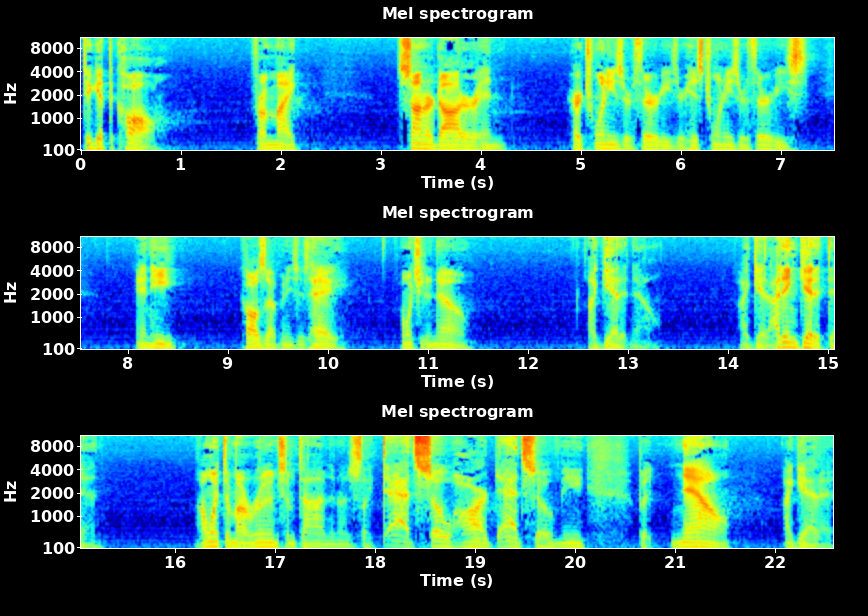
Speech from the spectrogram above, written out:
to get the call from my son or daughter in her 20s or 30s or his 20s or 30s. And he calls up and he says, Hey, I want you to know I get it now. I get it. I didn't get it then. I went to my room sometimes and I was like, Dad's so hard. Dad's so mean but now I get it.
